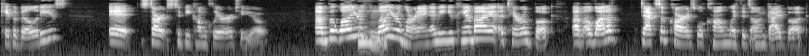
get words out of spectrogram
capabilities it starts to become clearer to you um, but while you're mm-hmm. while you're learning i mean you can buy a tarot book um, a lot of decks of cards will come with its own guidebook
